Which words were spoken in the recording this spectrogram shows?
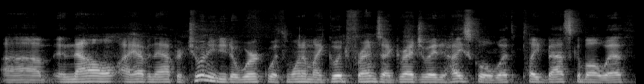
Um, and now I have an opportunity to work with one of my good friends I graduated high school with, played basketball with,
